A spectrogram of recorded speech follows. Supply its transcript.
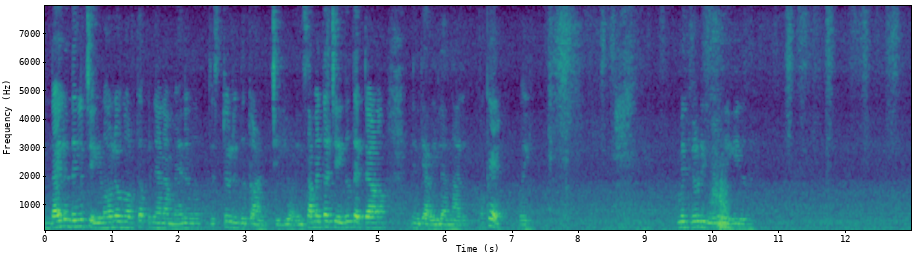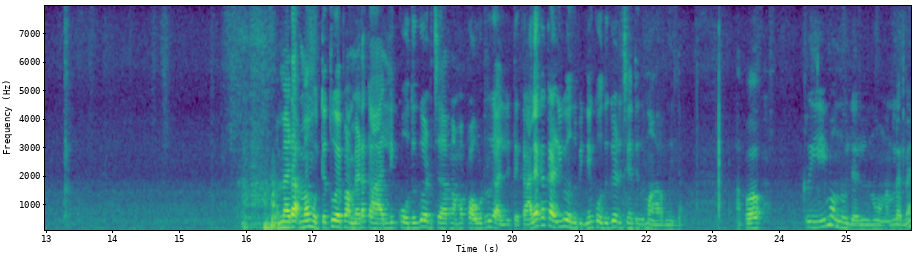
എന്തായാലും എന്തെങ്കിലും ചെയ്യണമല്ലോ എന്ന് ഓർത്ത് അപ്പം ഞാൻ അമ്മേനെ ഒന്ന് ജസ്റ്റ് ഒരു ഇത് കാണി ചെയ്യുവാണ്. ഈ സമയത്ത് ചെയ്ത് തെറ്റാണോ എനിക്കറിയില്ല എന്നാലും. ഓക്കെ ബൈ അമ്മ ഇത്തിരി ഇങ്ങനെ നീങ്ങിയിരുന്നു അമ്മയുടെ അമ്മ മുറ്റത്ത് പോയപ്പോൾ അമ്മയുടെ കാലിൽ കൊതുക് അടിച്ചായിരുന്നു അമ്മ പൗഡർ കാലിലിട്ട്. കാലൊക്കെ കഴുകി വന്നു പിന്നെയും കൊതുക് അടിച്ചതിന്റെ ഇത് മാറുന്നില്ല. അപ്പോൾ ക്രീമൊന്നുമില്ലല്ലോ തോന്നണല്ലേ അമ്മേ?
